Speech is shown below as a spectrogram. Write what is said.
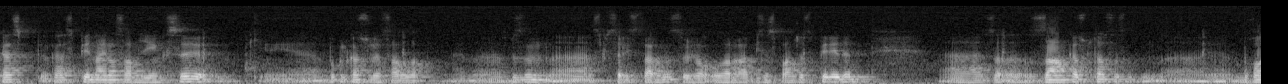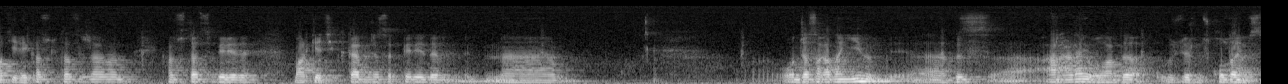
кәсіппен айналысамын деген кісі бүкіл консультация алады. Біздің специалисттарымыз оларға бизнес план жасап береді заң консультациясы бухгалтерия консультация жағынан консультация береді маркетинг бәрін жасап береді оны жасағаннан кейін біз ары қарай оларды өздеріміз қолдаймыз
